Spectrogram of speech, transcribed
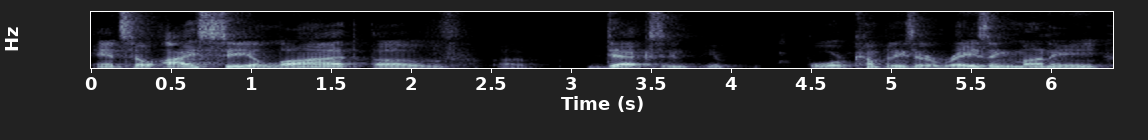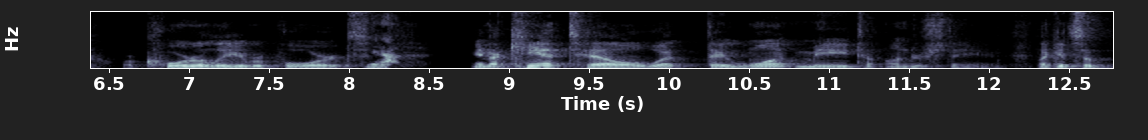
and so I see a lot of uh, decks in, you know, for companies that are raising money or quarterly reports. Yeah and I can't tell what they want me to understand. Like it's a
